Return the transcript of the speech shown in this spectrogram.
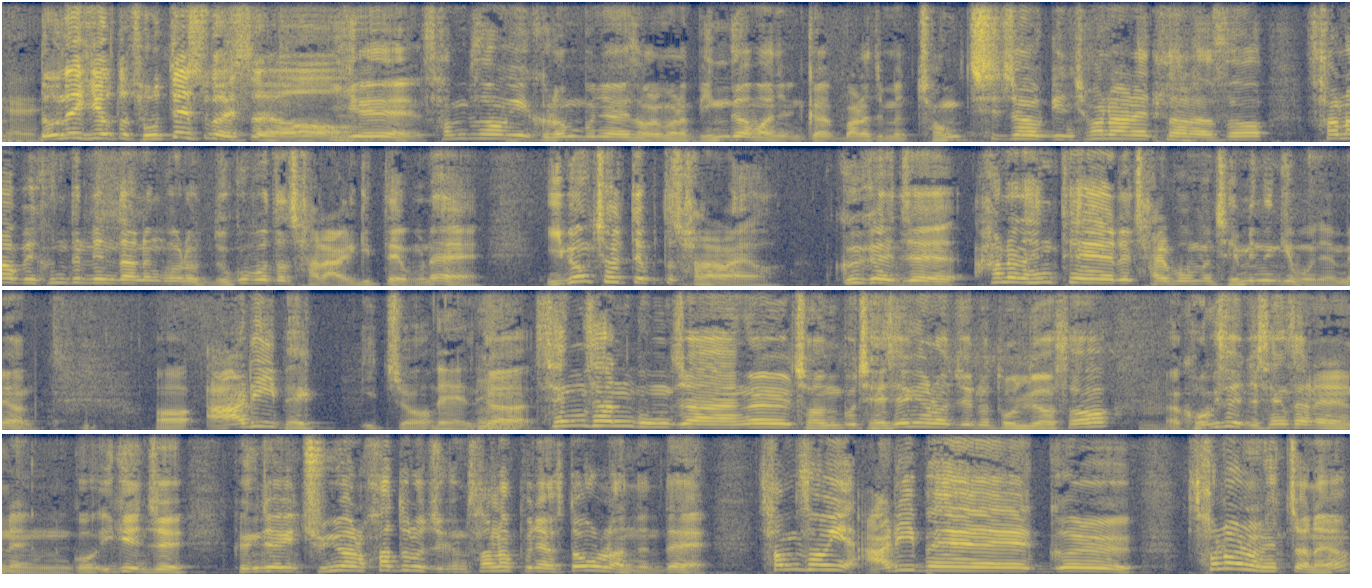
네. 너네 기업도 좆될 수가 있어요. 이게 삼성이 그런 분야에서 얼마나 민감하냐. 그러니까 말하자면 정치적인 현안에 따라서 산업이 흔들린다는 거를 누구보다 잘 알기 때문에 이병철 때부터 잘 알아요. 그러니까 이제 하는 행태를 잘 보면 재밌는 게 뭐냐면 어, 아리백 있죠. 네, 그러니까 생산 공장을 전부 재생에너지로 돌려서 어, 거기서 이제 생산해내는 거. 이게 이제 굉장히 중요한 화두로 지금 산업 분야에서 떠올랐는데 삼성이 아리백을 선언을 했잖아요.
